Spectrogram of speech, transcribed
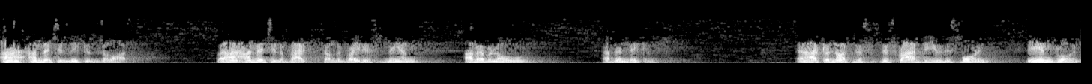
I, I mention deacons a lot. But I, I mention the fact some of the greatest men I've ever known have been deacons. And I could not des- describe to you this morning the influence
